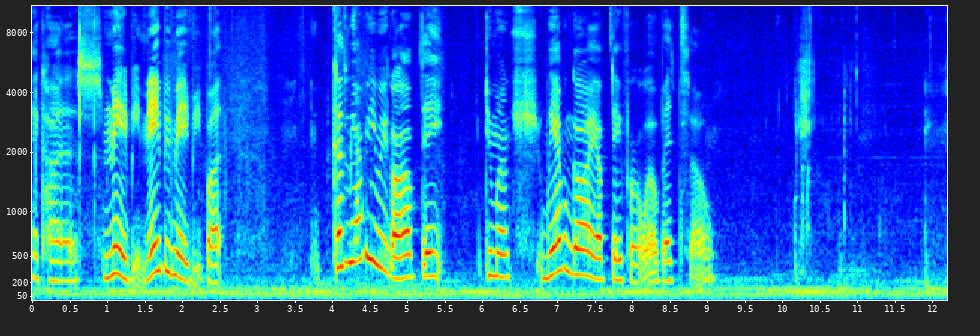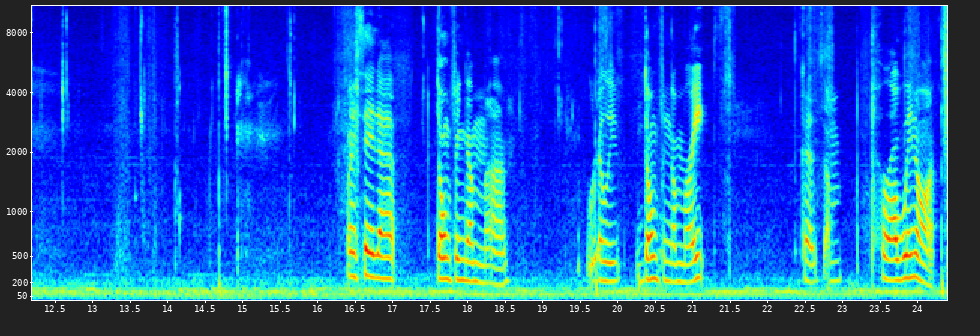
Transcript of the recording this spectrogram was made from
Because maybe, maybe, maybe, but because we haven't even got update too much. We haven't got an update for a little bit, so. When I say that, don't think I'm uh, really, don't think I'm right, because I'm probably not.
